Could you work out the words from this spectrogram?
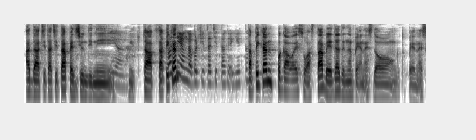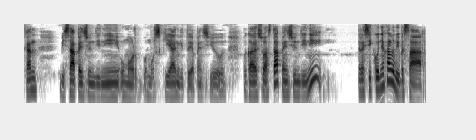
ada cita-cita pensiun dini. Iyalah. Gitu. Ta- Tapi Siapa kan sih yang nggak bercita-cita kayak gitu? tapi kan pegawai swasta beda dengan PNS dong. Gitu. PNS kan bisa pensiun dini umur umur sekian gitu ya pensiun. Pegawai swasta pensiun dini resikonya kan lebih besar.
